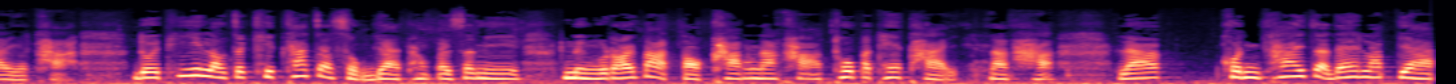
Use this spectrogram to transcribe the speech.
ดๆอะค่ะ โดยที่เราจะคิดค่าจัดส่งยาทางไปรษณีย์100 บาทต่อครั้งนะคะ ทั่วประเทศไทยนะคะ และ คนไข้จะได้รับยา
